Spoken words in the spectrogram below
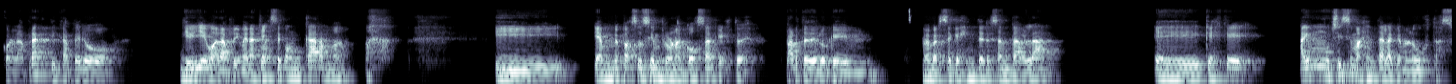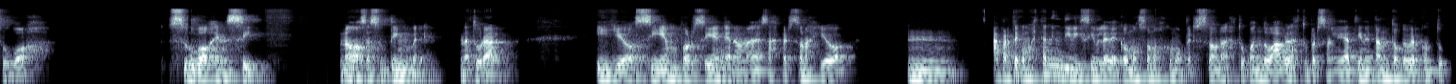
con la práctica, pero yo llego a la primera clase con karma y, y, a mí me pasó siempre una cosa, que esto es parte de lo que me parece que es interesante hablar, eh, que es que hay muchísima gente a la que no le gusta su voz, su voz en sí, ¿no? O sea, su timbre natural. Y yo 100% era una de esas personas, yo, mm, aparte como es tan indivisible de cómo somos como personas, tú cuando hablas, tu personalidad tiene tanto que ver con tu...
